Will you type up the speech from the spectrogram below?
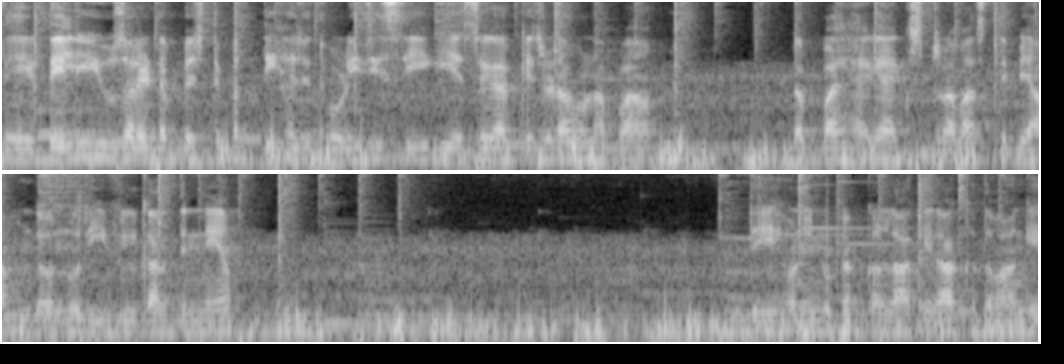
ਤੇ ਡੇਲੀ ਯੂਜ਼ ਵਾਲੇ ਡੱਬੇ 'ਚ ਤੇ ਪੱਤੀ ਹਜੇ ਥੋੜੀ ਜੀ ਸੀਗੀ, ਇਸੇ ਕਰਕੇ ਜਿਹੜਾ ਹੁਣ ਆਪਾਂ ਡੱਬਾ ਹੈਗਾ ਐਕਸਟਰਾ ਵਾਸਤੇ ਪਿਆ ਹੁੰਦਾ, ਉਹਨੂੰ ਰੀਫਿਲ ਕਰ ਦਿੰਨੇ ਆ। ਤੇ ਹੁਣ ਇਹਨੂੰ ਢੱਕਣ ਲਾ ਕੇ ਰੱਖ ਦਵਾਂਗੇ।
